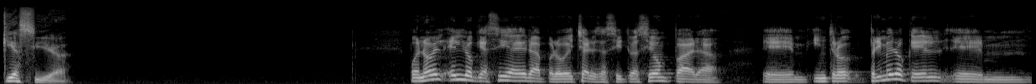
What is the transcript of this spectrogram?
¿qué hacía Bueno, él, lo que hacía era aprovechar esa situación para... Eh, primero que él, eh,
